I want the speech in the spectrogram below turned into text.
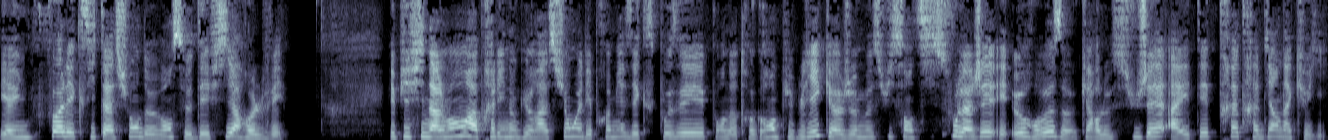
et à une folle excitation devant ce défi à relever. Et puis finalement, après l'inauguration et les premiers exposés pour notre grand public, je me suis sentie soulagée et heureuse car le sujet a été très très bien accueilli.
